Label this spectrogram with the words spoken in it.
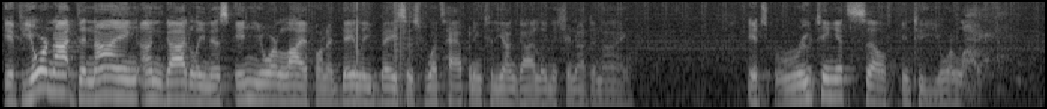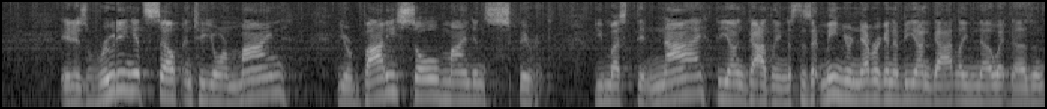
If you're not denying ungodliness in your life on a daily basis, what's happening to the ungodliness you're not denying? It's rooting itself into your life. It is rooting itself into your mind, your body, soul, mind, and spirit. You must deny the ungodliness. Does it mean you're never going to be ungodly? No, it doesn't.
